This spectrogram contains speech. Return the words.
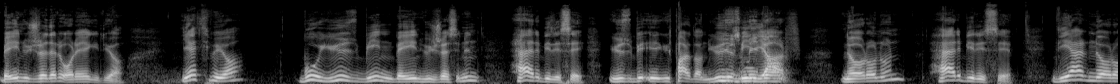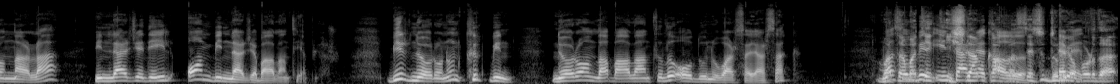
Beyin hücreleri oraya gidiyor. Yetmiyor. Bu 100 bin beyin hücresinin her birisi 100 bi- pardon 100, 100 milyon. milyar nöronun her birisi diğer nöronlarla binlerce değil 10 binlerce bağlantı yapıyor. Bir nöronun 40 bin nöronla bağlantılı olduğunu varsayarsak nasıl Matematik işlem kapasitesi duruyor Evet. burada.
